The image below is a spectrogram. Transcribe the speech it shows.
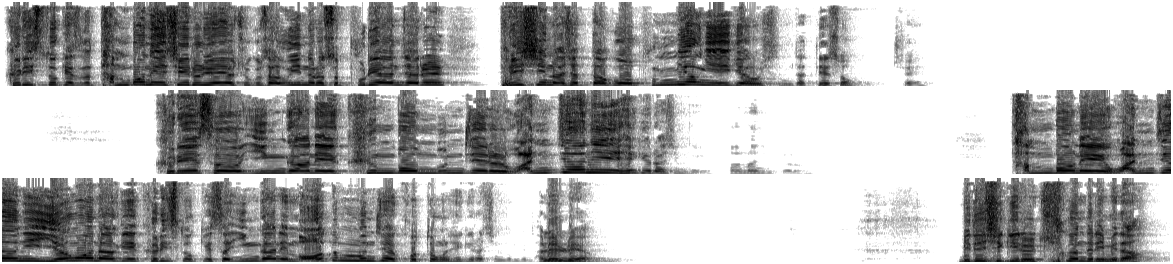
그리스도께서 단번에 죄를 위하여 죽으사 의인으로서 불의한 자를 대신하셨다고 분명히 얘기하고 있습니다. 대속 죄. 그래서 인간의 근본 문제를 완전히 해결하신 거예요. 하나님께는. 단번에 완전히 영원하게 그리스도께서 인간의 모든 문제의 고통을 해결하신 겁니다. 할렐루야. 믿으시기를 축원드립니다.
